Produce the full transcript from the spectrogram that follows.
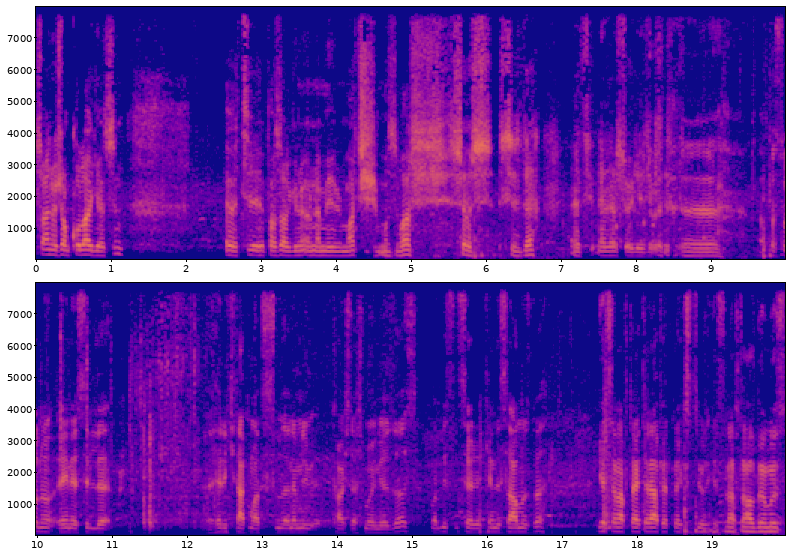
Sayın Hocam kolay gelsin. Evet, e, pazar günü önemli bir maçımız var. Söz sizde. Evet, neler söyleyeceksiniz? Ee, hafta sonu Eynesil'le e, her iki takım açısından önemli bir karşılaşma oynayacağız. Ama biz içeride kendi sahamızda geçen haftayı telafi etmek istiyoruz. Geçen hafta aldığımız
